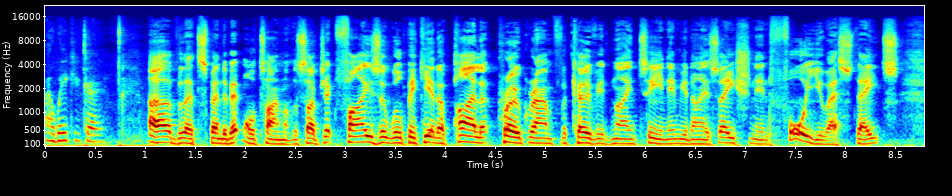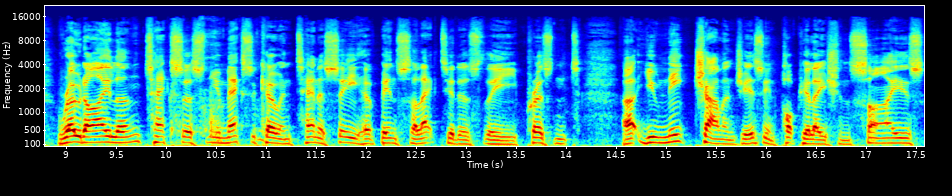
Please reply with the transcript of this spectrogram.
a week ago. Uh, let's spend a bit more time on the subject. Pfizer will begin a pilot program for COVID 19 immunization in four US states. Rhode Island, Texas, New Mexico, and Tennessee have been selected as the present uh, unique challenges in population size,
